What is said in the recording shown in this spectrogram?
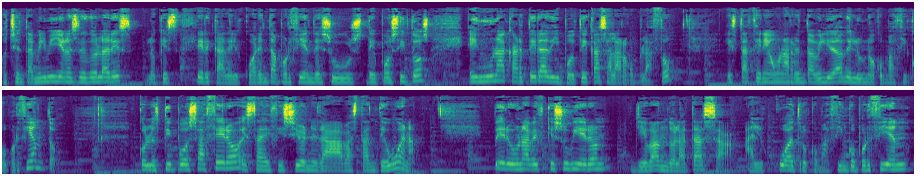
80.000 millones de dólares, lo que es cerca del 40% de sus depósitos, en una cartera de hipotecas a largo plazo. Esta tenía una rentabilidad del 1,5%. Con los tipos a cero, esta decisión era bastante buena. Pero una vez que subieron, llevando la tasa al 4,5%,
